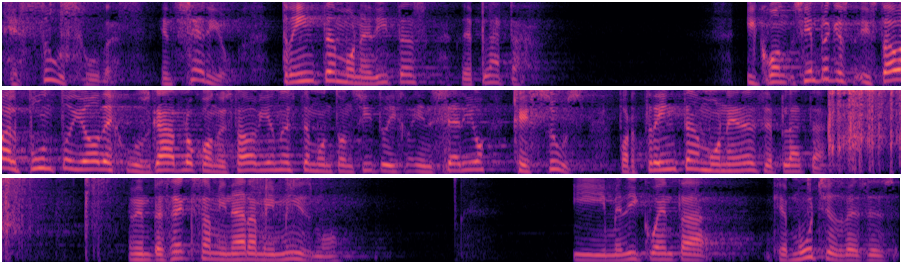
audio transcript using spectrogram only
Jesús, Judas, en serio, 30 moneditas de plata. Y siempre que estaba al punto yo de juzgarlo, cuando estaba viendo este montoncito, dijo, en serio, Jesús, por 30 monedas de plata. Me empecé a examinar a mí mismo y me di cuenta que muchas veces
